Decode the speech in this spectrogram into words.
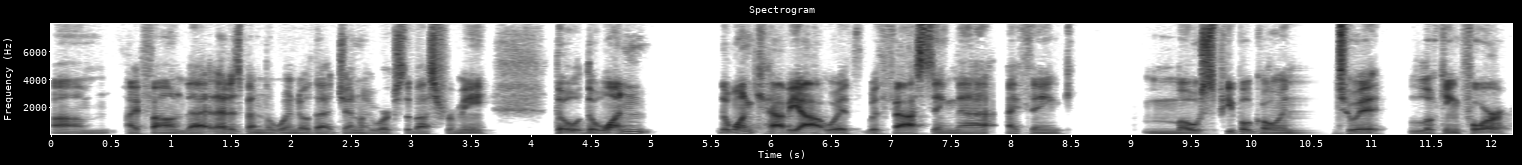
um, I found that that has been the window that generally works the best for me. The, the one, the one caveat with, with fasting that I think most people go into it looking for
